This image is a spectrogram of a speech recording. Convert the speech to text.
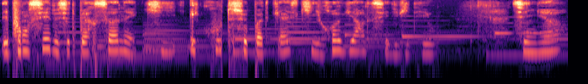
les pensées de cette personne qui écoute ce podcast, qui regarde cette vidéo. Seigneur,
